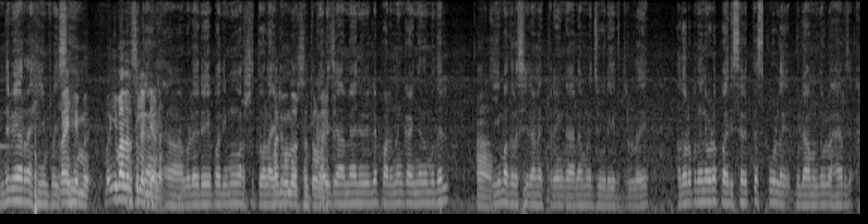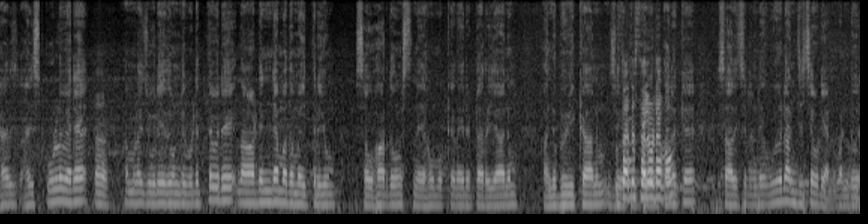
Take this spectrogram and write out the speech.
എന്റെ പേര് റഹീം ഫൈസൽ റഹീം. ഈ മദ്രസയിൽ തന്നെയാണ്? ആ, ഒരു പതിമൂന്ന് വർഷത്തോളായി പതിമൂന്ന് വർഷത്തോളായിട്ട്. ജാമ്യാനൂരിലെ പഠനം കഴിഞ്ഞത് മുതൽ ഈ മദ്രസയിലാണ് ഇത്രയും കാലം നമ്മൾ ജോലി ചെയ്തിട്ടുള്ളത്. അതോടൊപ്പം തന്നെ ഇവിടെ പരിസരത്തെ സ്കൂളിൽ പുലാമന്തോൾ ഹയർ ഹയർ ഹൈസ്കൂളിൽ വരെ നമ്മൾ ജോലി ചെയ്തുകൊണ്ട് ഇവിടുത്തെ ഒരു നാടിന്റെ മതമൈത്രിയും സൗഹാർദ്ദവും സ്നേഹവും ഒക്കെ നേരിട്ട് അറിയാനും അനുഭവിക്കാനും സാധിച്ചിട്ടുണ്ട്. വീട് അഞ്ചിച്ചവടിയാണ് വണ്ടൂർ.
